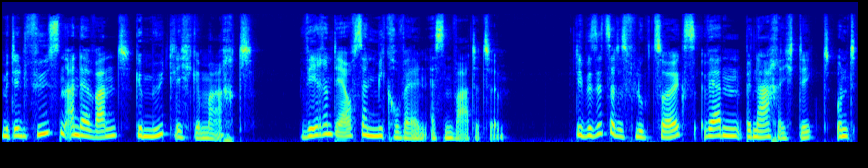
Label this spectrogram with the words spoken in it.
mit den Füßen an der Wand gemütlich gemacht, während er auf sein Mikrowellenessen wartete. Die Besitzer des Flugzeugs werden benachrichtigt und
